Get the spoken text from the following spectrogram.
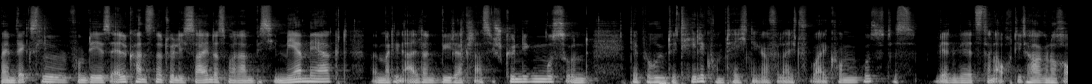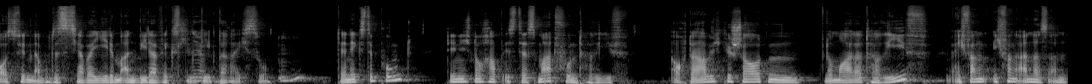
Beim Wechsel vom DSL kann es natürlich sein, dass man da ein bisschen mehr merkt, weil man den Altern wieder klassisch kündigen muss und der berühmte Telekom-Techniker vielleicht vorbeikommen muss. Das werden wir jetzt dann auch die Tage noch rausfinden, aber das ist ja bei jedem Anbieterwechsel in dem Bereich so. Mhm. Der nächste Punkt, den ich noch habe, ist der Smartphone-Tarif. Auch da habe ich geschaut, ein normaler Tarif. Ich fange ich fang anders an.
